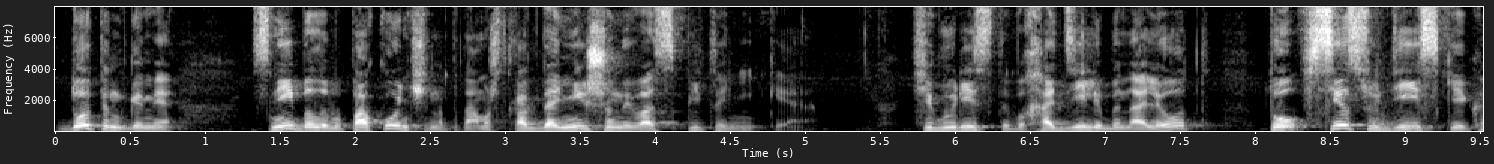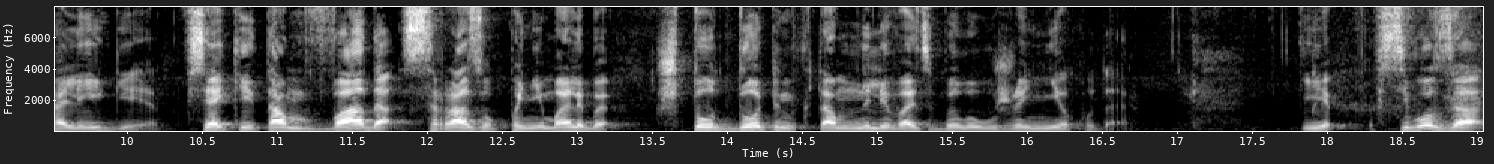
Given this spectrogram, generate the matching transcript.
допингами, с ней было бы покончено, потому что когда Мишины воспитанники, фигуристы выходили бы на лед, то все судейские коллегии, всякие там ВАДА сразу понимали бы, что допинг там наливать было уже некуда. И всего за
